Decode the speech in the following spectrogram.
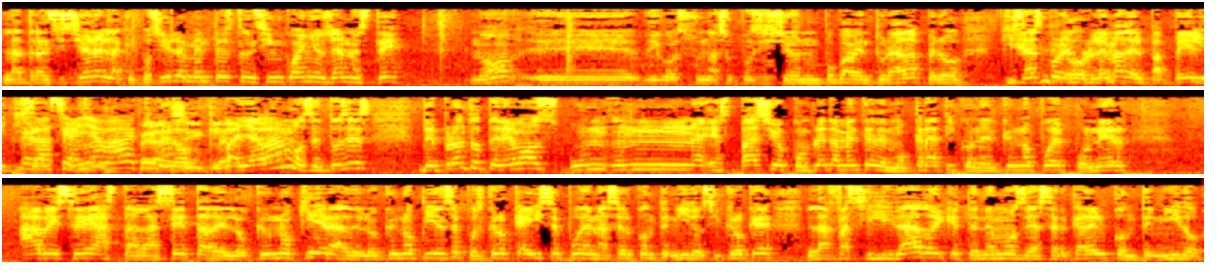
la transición en la que posiblemente esto en cinco años ya no esté ¿no? Eh, digo, es una suposición un poco aventurada, pero quizás por el problema del papel y quizás... Pero hacia allá va, pero, sí, claro. allá vamos. Entonces, de pronto tenemos un, un espacio completamente democrático en el que uno puede poner ABC hasta la Z de lo que uno quiera, de lo que uno piense, pues creo que ahí se pueden hacer contenidos y creo que la facilidad hoy que tenemos de acercar el contenido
